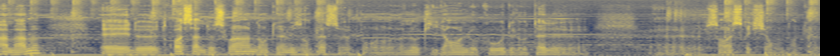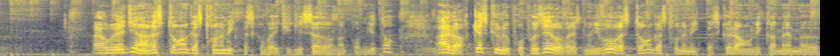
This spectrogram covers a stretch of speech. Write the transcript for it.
hammam et de trois salles de soins, donc la mise en place pour nos clients locaux de l'hôtel euh, euh, sans restriction. Euh, alors vous avez dit un restaurant gastronomique, parce qu'on va étudier ça dans un premier temps. Alors, qu'est-ce que nous proposez au, niveau restaurant gastronomique? Parce que là, on est quand même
